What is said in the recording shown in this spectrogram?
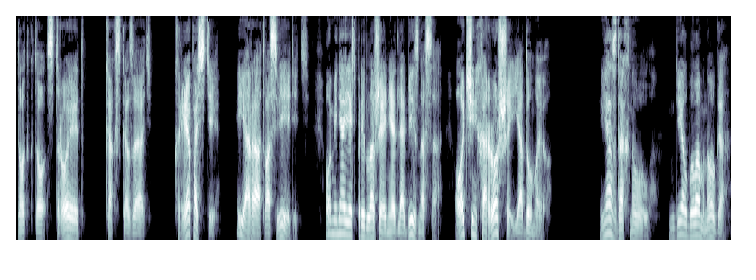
тот, кто строит, как сказать, крепости? Я рад вас видеть. У меня есть предложение для бизнеса. Очень хороший, я думаю». Я вздохнул. Дел было много,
